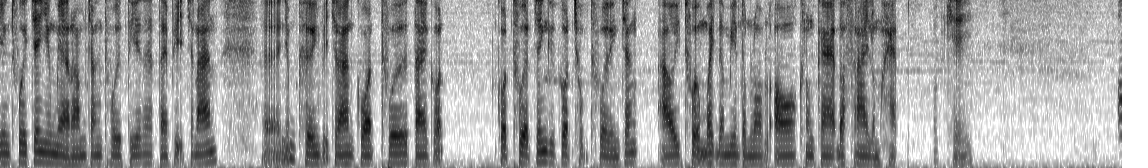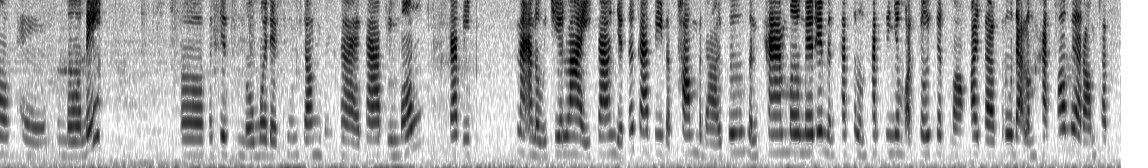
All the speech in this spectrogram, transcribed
យើងធ្វើចេញយើងមានអារម្មណ៍ចង់ធ្វើទៀតណាតែភាគច្រើនអឺខ្ញុំឃើញភាគច្រើនគាត់ធ្វើតែគាត់គាត់ធ្វើអត់ចេញគឺគាត់ឈប់ធ្វើអញ្ចឹងឲ្យធ្វើមិនដែលមានទម្លាប់ល្អក្នុងការដោះស្រាយលំហាត់ អូខេអូខេសំណួរនេះអឺក៏ជាសំណួរមួយដែលខ្ញុំចង់និយាយដែរកាលពីមុនកាលពីថ្នាក់អនុវិទ្យាល័យកាលនិយាយទៅកាលពីបឋមបណ្ដោយគឺមិនថាមើលមេរៀនមិនថាធ្វើលំហាត់គឺខ្ញុំអត់ចូលចិត្តហ្មងឲ្យតែគ្រូដាក់លំហាត់មកមានអារម្មណ៍ថាធ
